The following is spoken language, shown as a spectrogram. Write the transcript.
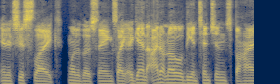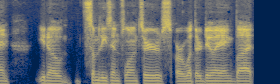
and it's just like one of those things. Like, again, I don't know the intentions behind, you know, some of these influencers or what they're doing, but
